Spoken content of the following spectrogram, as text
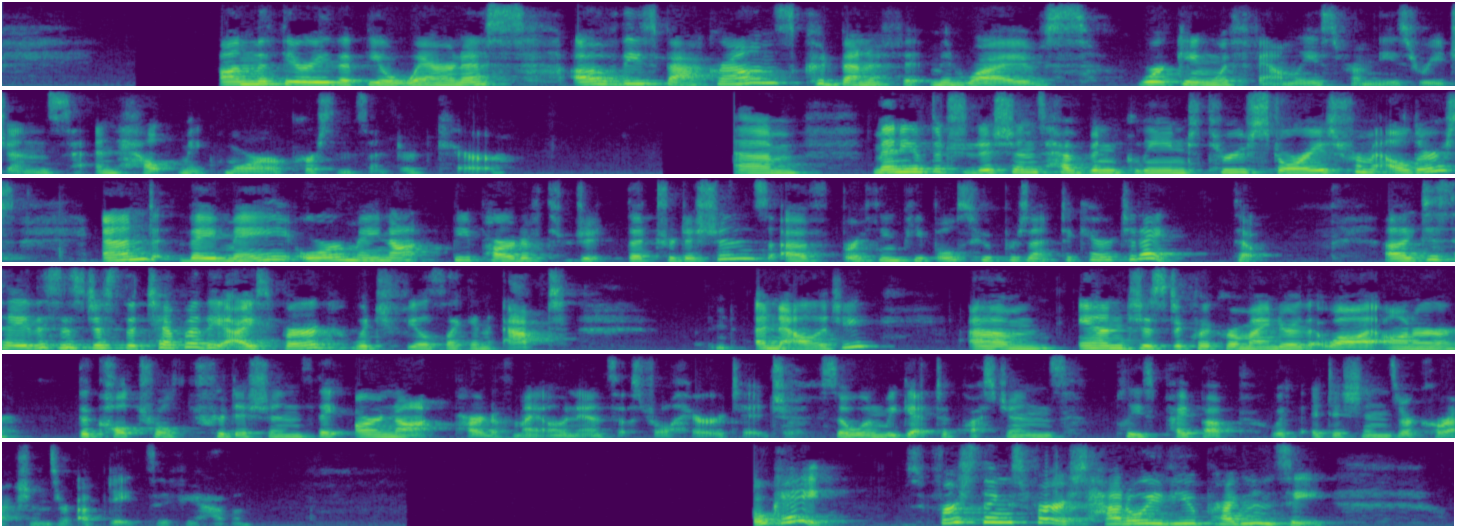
on the theory that the awareness of these backgrounds could benefit midwives working with families from these regions and help make more person-centered care. Um, many of the traditions have been gleaned through stories from elders, and they may or may not be part of the traditions of birthing peoples who present to care today. So I like to say this is just the tip of the iceberg, which feels like an apt analogy. Um, and just a quick reminder that while I honor the cultural traditions, they are not part of my own ancestral heritage. So when we get to questions, please pipe up with additions or corrections or updates if you have them. Okay, first things first, how do we view pregnancy?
